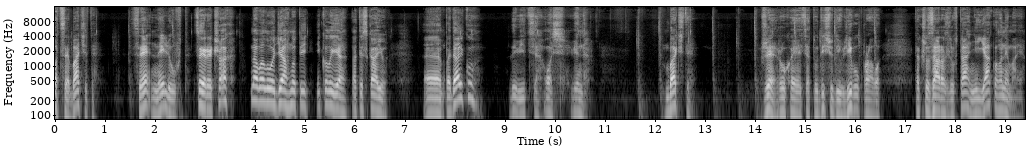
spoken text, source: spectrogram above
Оце, бачите? Це не люфт. Цей речах на валу одягнутий. І коли я натискаю е, педальку, дивіться, ось він. Бачите? Вже рухається туди-сюди, вліво, вправо. Так що зараз люфта ніякого немає.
